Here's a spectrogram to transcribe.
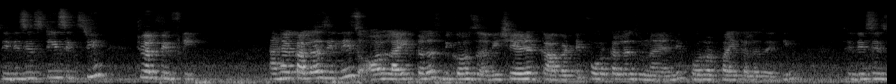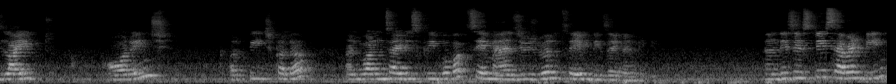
see this is T sixteen twelve fifty I have colours in these all light colours because అవి షేడెడ్ కాబట్టి ఫోర్ కలర్స్ ఉన్నాయండి four or five colours I think see this is light orange or peach colour and one side is creeper work same as usual same design అండి ఇది and this is T seventeen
